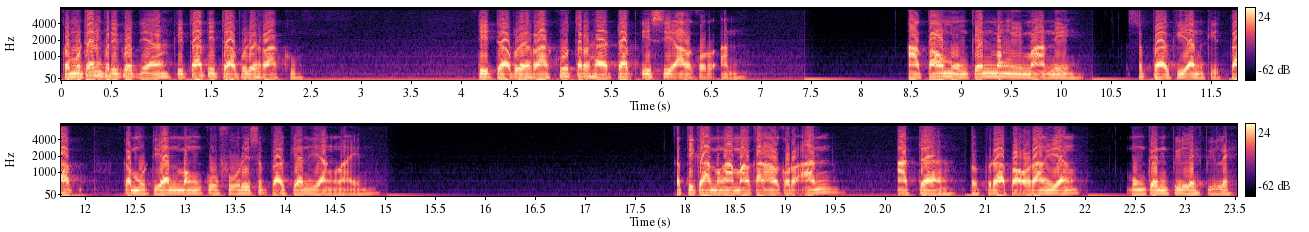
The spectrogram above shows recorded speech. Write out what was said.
Kemudian berikutnya, kita tidak boleh ragu. Tidak boleh ragu terhadap isi Al-Quran. Atau mungkin mengimani sebagian kitab kemudian mengkufuri sebagian yang lain. Ketika mengamalkan Al-Quran, ada beberapa orang yang mungkin pilih-pilih.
